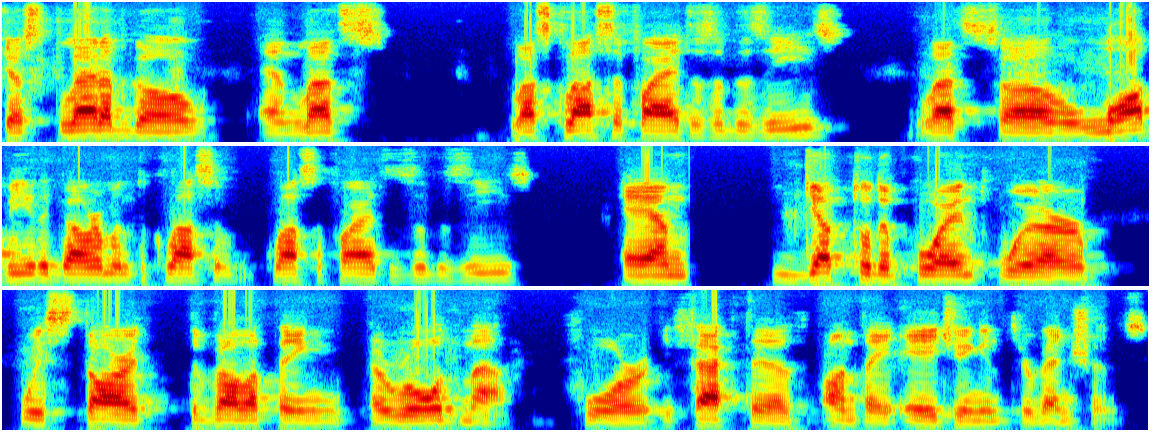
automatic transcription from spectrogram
just let it go and let's let's classify it as a disease. Let's uh, lobby the government to classi- classify it as a disease, and get to the point where we start developing a roadmap for effective anti-aging interventions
